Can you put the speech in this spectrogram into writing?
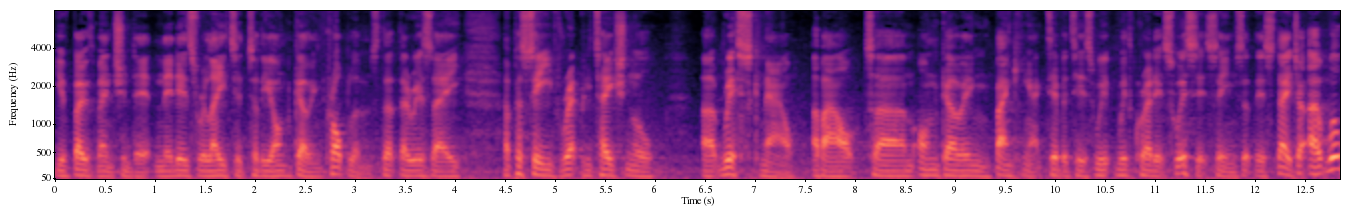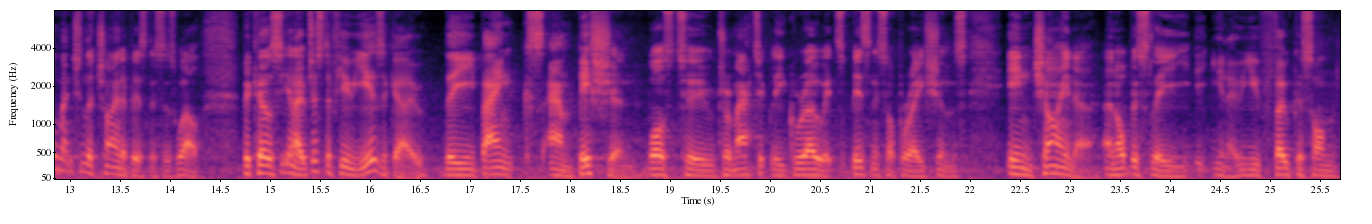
you've both mentioned it, and it is related to the ongoing problems that there is a, a perceived reputational uh, risk now about um, ongoing banking activities with, with Credit Suisse. It seems at this stage. I, I will mention the China business as well, because you know, just a few years ago, the bank's ambition was to dramatically grow its business operations in China, and obviously, you know, you focus on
